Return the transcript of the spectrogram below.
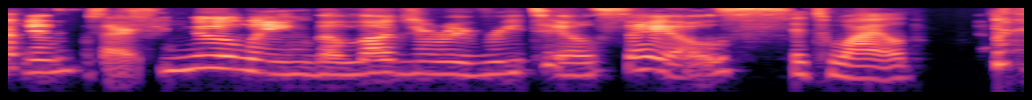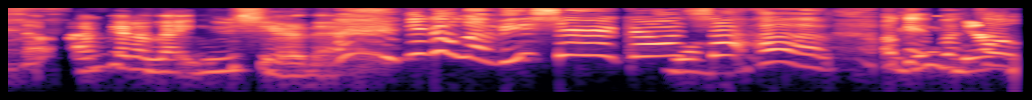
is Sorry. fueling the luxury retail sales? It's wild. I'm gonna let you share that. You're gonna let me share it, girl. Yeah. Shut up. Okay, but so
